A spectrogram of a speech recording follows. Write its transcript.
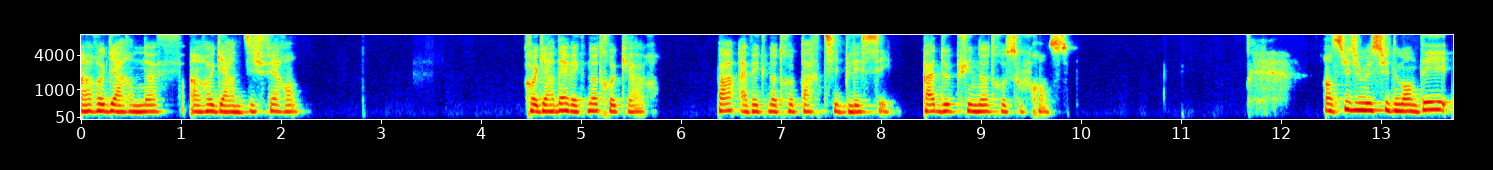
un regard neuf, un regard différent. Regarder avec notre cœur, pas avec notre partie blessée, pas depuis notre souffrance. Ensuite, je me suis demandé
